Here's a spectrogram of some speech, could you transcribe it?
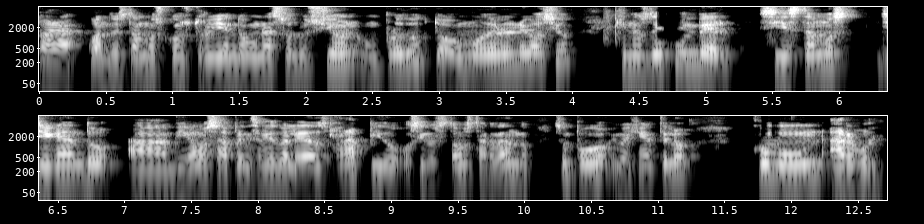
para cuando estamos construyendo una solución, un producto o un modelo de negocio que nos dejen ver si estamos llegando a, digamos, a aprendizajes validados rápido o si nos estamos tardando. Es un poco, imagínatelo, como un árbol.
